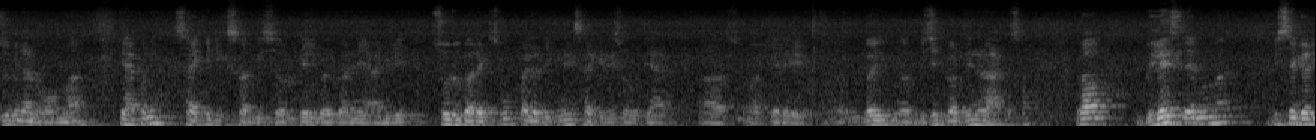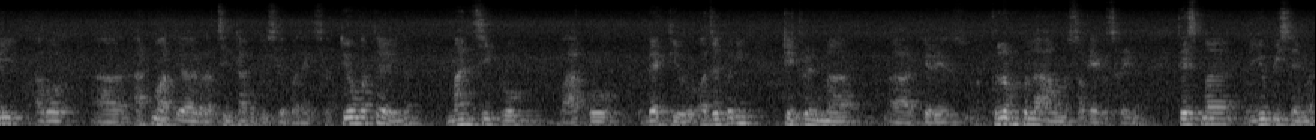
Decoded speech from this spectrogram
जुबिनाल होममा त्यहाँ पनि साइकेटिक सर्भिसहरू डेलिभर गर्ने हामीले सुरु गरेको छौँ। पहिलादेखि नै साइकेटिक्सहरू त्यहाँ के अरे गइ भिजिट गरिदिनु आएको छ। र भिलेज लेभलमा विशेष गरी अब आत्महत्या एउटा चिन्ताको विषय बनेको छ। त्यो मात्रै होइन मानसिक रोग भएको व्यक्तिहरू अझै पनि ट्रिटमेन्टमा के अरे खुल्लम खुल्ला आउन सकेको छैन। त्यसमा यो विषयमा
